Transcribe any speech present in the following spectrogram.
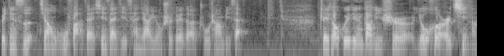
维金斯将无法在新赛季参加勇士队的主场比赛。这条规定到底是由何而起呢？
